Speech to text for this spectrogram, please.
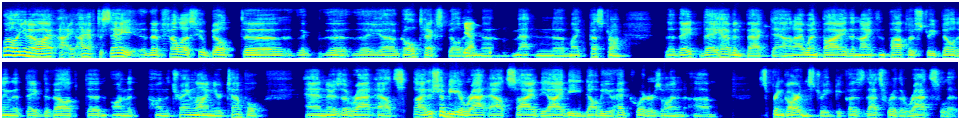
well you know i i, have to say the fellows who built uh, the the the uh, Goldtex building yeah. uh, matt and uh, mike Pestronk, they they haven't backed down i went by the ninth and poplar street building that they've developed uh, on the on the train line near temple and there's a rat outside. There should be a rat outside the IBW headquarters on um, Spring Garden Street because that's where the rats live.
